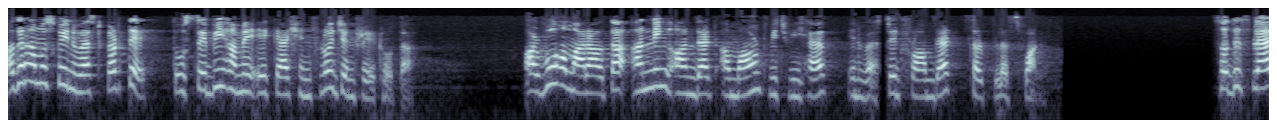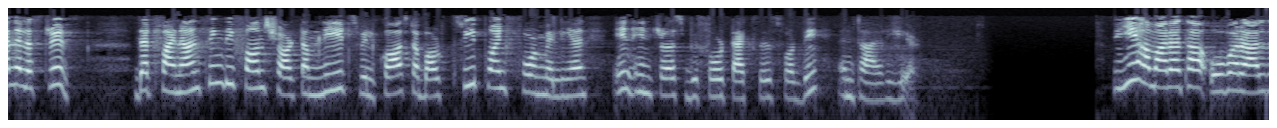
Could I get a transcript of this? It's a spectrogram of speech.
اگر ہم اس کو انویسٹ کرتے تو اس سے بھی ہمیں ایک کیش انفلو جنریٹ ہوتا۔ اور وہ ہمارا ہوتا earning on that amount which we have invested from that surplus fund so this plan illustrates that financing the firm's short-term needs will cost about 3.4 million in interest before taxes for the entire یہ ہمارا تھا اوور آل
